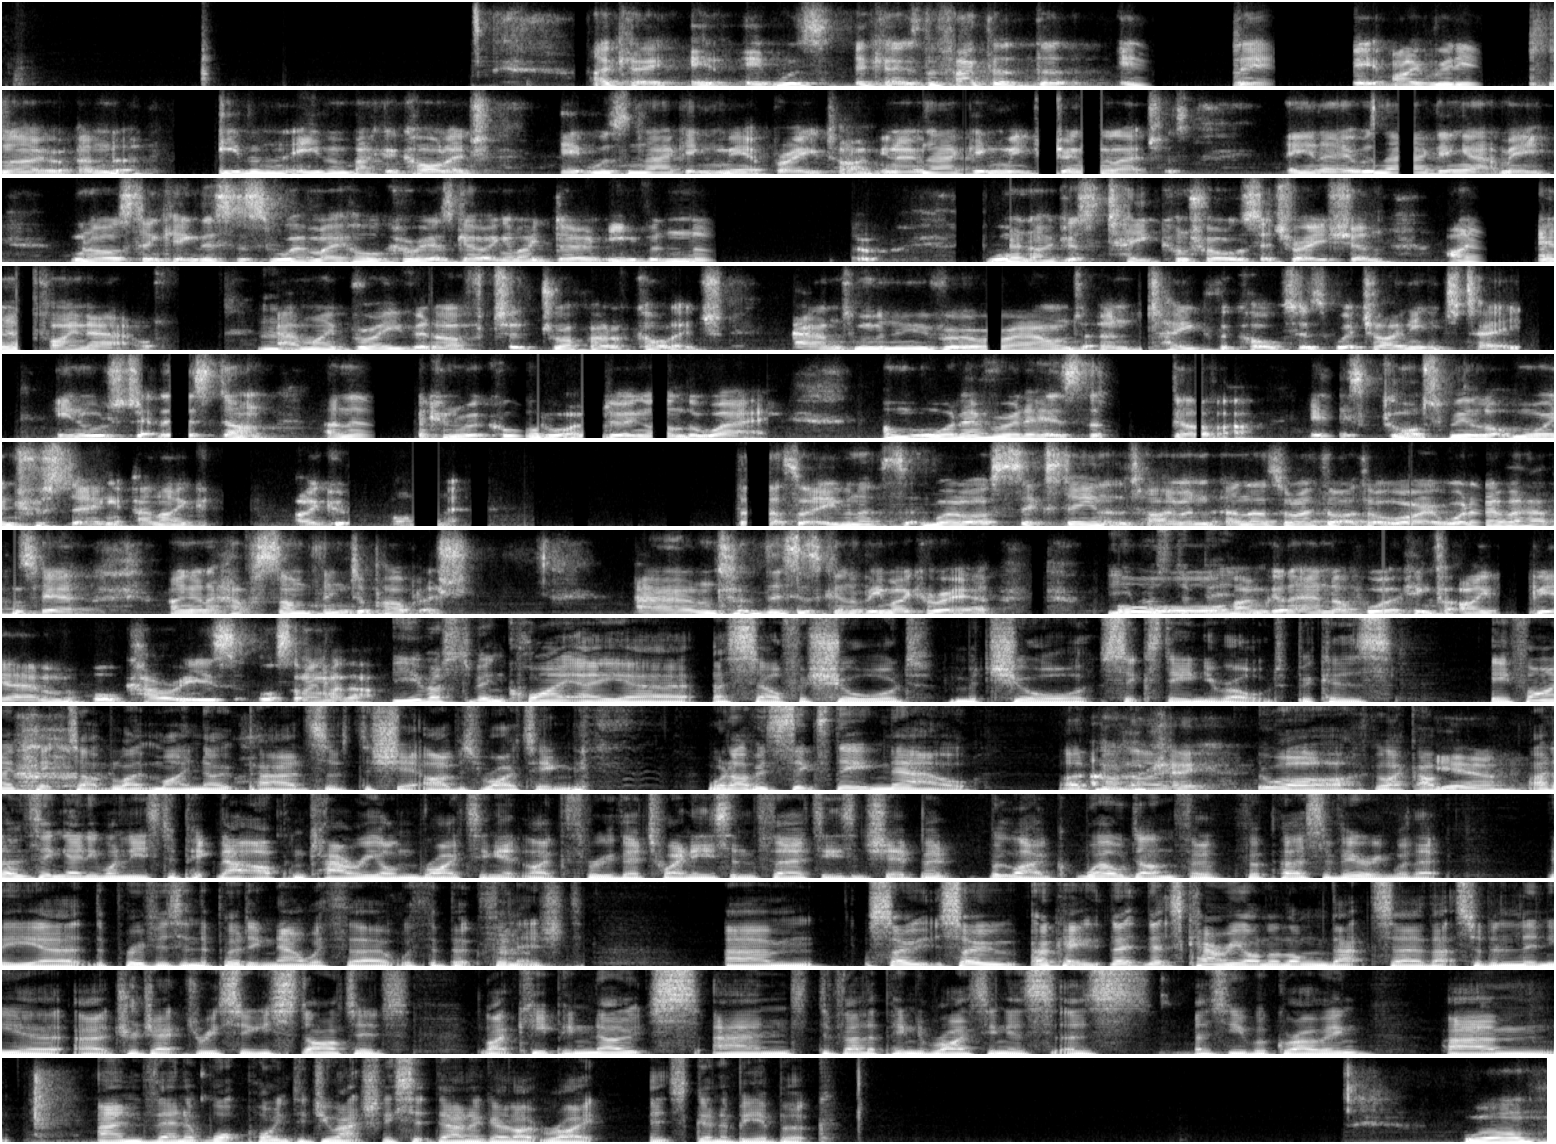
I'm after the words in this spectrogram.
Okay, it, it was okay. It's the fact that that in, I really know, and even even back at college, it was nagging me at break time. You know, nagging me during the lectures. You know, it was nagging at me when I was thinking, this is where my whole career is going, and I don't even know. When I just take control of the situation, I find out. Mm. Am I brave enough to drop out of college and maneuver around and take the courses which I need to take in order to get this done. And then I can record what I'm doing on the way. And whatever it is that I discover, it's got to be a lot more interesting. And I, I could on it. That's what, even at, well, I was 16 at the time, and, and that's what I thought. I thought, all right, whatever happens here, I'm going to have something to publish. And this is going to be my career. You or. I'm going to end up working for IBM or Currys or something like that. You must have been quite a uh, a self assured, mature sixteen year old because if I picked up like my notepads of the shit I was writing when I was sixteen, now I'd be like, oh, like I'm, yeah. I don't think anyone needs to pick that up and carry on writing it like through their twenties and thirties and shit. But but like, well done for for persevering with it. The uh, the proof is in the pudding now with uh, with the book finished. Um, so so okay let, us carry on along that uh, that sort of linear uh, trajectory so you started like keeping notes and developing the writing as as as you were growing um and then at what point did you actually sit down and go like right it's going to be a book well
